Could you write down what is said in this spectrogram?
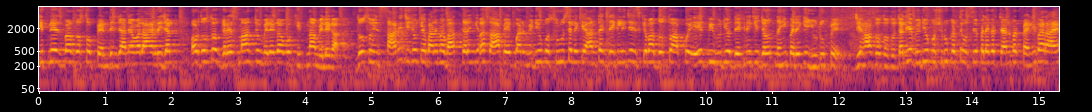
कितने इस बार दोस्तों, पेंडिंग जाने वाला है रिज़ल्ट। और दोस्तों, ग्रेस मार्क्स जो मिलेगा वो कितना मिलेगा। दोस्तों इन सारी चीज़ों के बारे में बात करेंगे। बस आप एक बार वीडियो को शुरू से लेकर अंत तक देख लीजिए। इसके बाद दोस्तों आपको एक भी वीडियो देखने की ज़रूरत नहीं पड़ेगी यूट्यूब पे। जी हाँ दोस्तों तो चलिए वीडियो को शुरू करते हैं। उससे पहले अगर चैनल पर पहली बार आए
